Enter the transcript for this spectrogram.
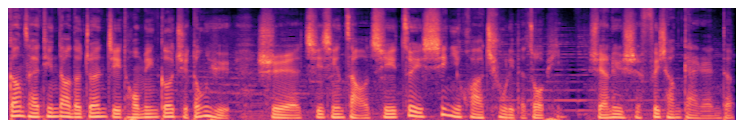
刚才听到的专辑同名歌曲《冬雨》是齐秦早期最细腻化处理的作品，旋律是非常感人的，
